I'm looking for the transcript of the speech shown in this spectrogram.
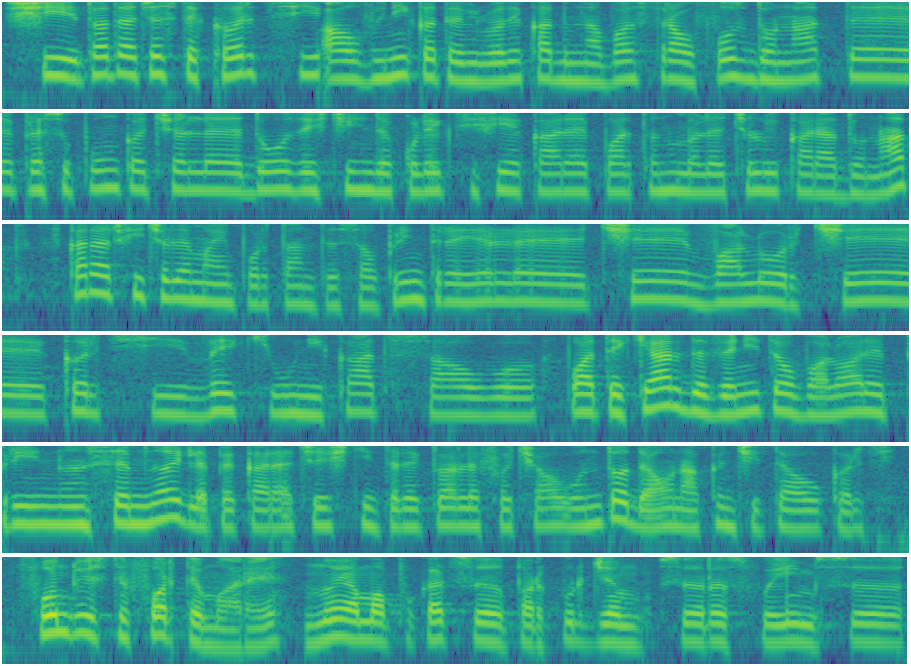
Și toate aceste cărți au venit către biblioteca dumneavoastră, au fost donate donate, presupun că cele 25 de colecții fiecare poartă numele celui care a donat. Care ar fi cele mai importante sau printre ele ce valori, ce cărți vechi, unicat sau uh, poate chiar devenite o valoare prin însemnările pe care acești intelectuali le făceau întotdeauna când citeau cărți? Fondul este foarte mare. Noi am apucat să parcurgem, să răsfoim, să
